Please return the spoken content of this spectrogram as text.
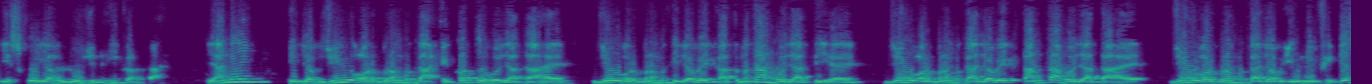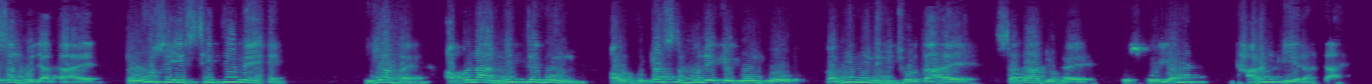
इसको यह लूज नहीं करता है। यानी कि जब जीव और ब्रह्म का एकत्र हो जाता है जीव और ब्रह्म की जब एकात्मता हो जाती है, जीव और ब्रह्म का जब एकतांता हो जाता है, जीव और ब्रह्म का जब यूनिफिकेशन हो जाता है तो उस स्थिति में यह अपना नित्य गुण और कुटस्थ होने के गुण को कभी भी नहीं छोड़ता है, सदा जो है उसको यह धारण किए रहता है।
